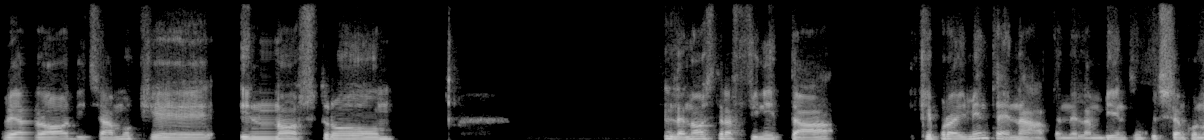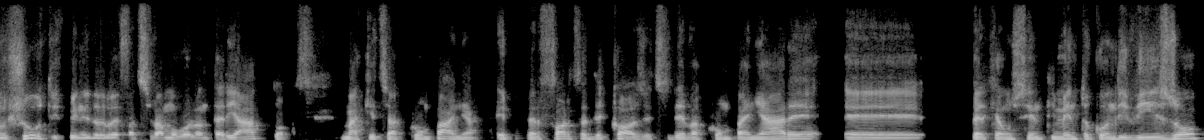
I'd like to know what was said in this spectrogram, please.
però diciamo che il nostro, la nostra affinità, che probabilmente è nata nell'ambiente in cui ci siamo conosciuti, quindi dove facevamo volontariato, ma che ci accompagna e per forza delle cose ci deve accompagnare eh, perché è un sentimento condiviso,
